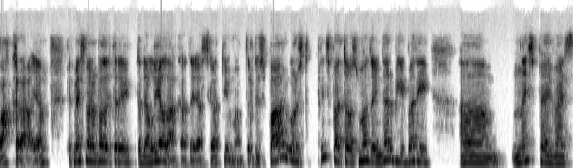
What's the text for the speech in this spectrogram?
vakarā, ja? bet mēs varam palikt arī tādā lielākā tajā skatījumā. Tad, kad es pārgurus, tad principā tā smadzeņu darbība arī um, nespēja vairs,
